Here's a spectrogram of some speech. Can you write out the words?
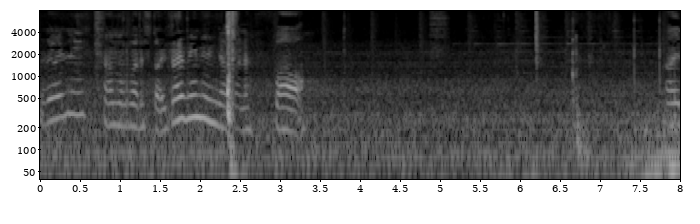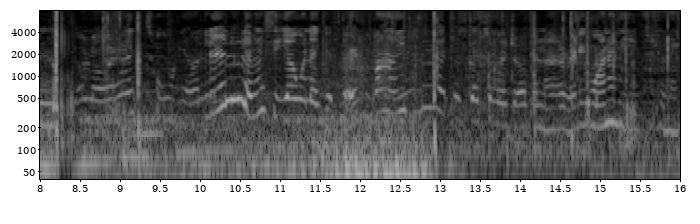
Literally, I'm about to start driving and you're gonna fall. I know literally let me see y'all when I get there. Bye. I just got to my job and I already want to leave. Like,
